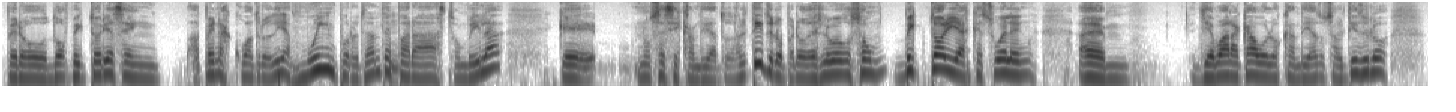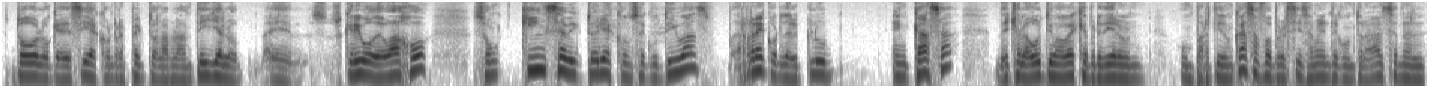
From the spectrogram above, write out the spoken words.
pero dos victorias en apenas cuatro días, muy importantes mm. para Aston Villa, que no sé si es candidato al título, pero desde luego son victorias que suelen em, llevar a cabo los candidatos al título. Todo lo que decías con respecto a la plantilla lo eh, suscribo debajo. Son 15 victorias consecutivas, récord del club en casa. De hecho, la última vez que perdieron un partido en casa fue precisamente contra Arsenal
